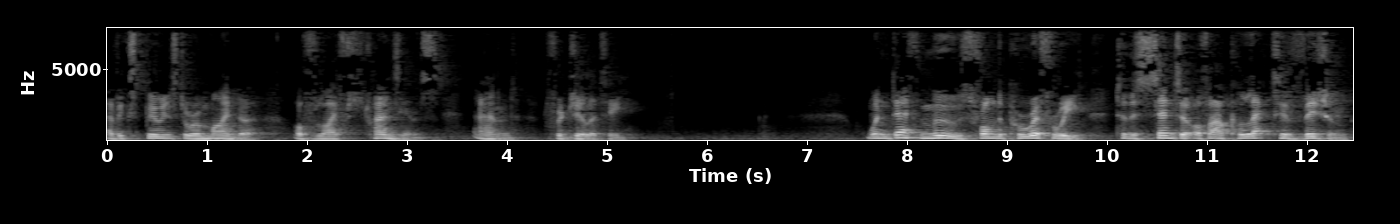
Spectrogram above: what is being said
have experienced a reminder of life's transience and fragility. When death moves from the periphery to the center of our collective vision,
